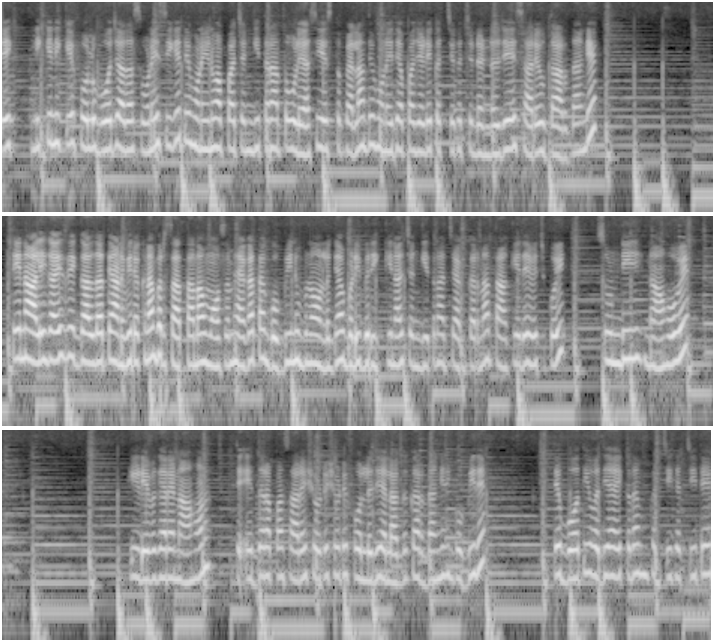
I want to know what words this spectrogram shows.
ਤੇ ਨਿੱਕੇ ਨਿੱਕੇ ਫੁੱਲ ਬਹੁਤ ਜ਼ਿਆਦਾ ਸੋਹਣੇ ਸੀਗੇ ਤੇ ਹੁਣ ਇਹਨੂੰ ਆਪਾਂ ਚੰਗੀ ਤਰ੍ਹਾਂ ਧੋ ਲਿਆ ਸੀ। ਇਸ ਤੋਂ ਪਹਿਲਾਂ ਤੇ ਹੁਣ ਇਹਦੇ ਆਪਾਂ ਜਿਹੜੇ ਕੱਚੇ ਕੱਚੇ ਡੰਡਲ ਜੇ ਸਾਰੇ ਉਤਾਰ ਦਾਂਗੇ। ਤੇ ਨਾਲ ਹੀ ਗਾਇਜ਼ ਇੱਕ ਗੱਲ ਦਾ ਧਿਆਨ ਵੀ ਰੱਖਣਾ, ਬਰਸਾਤਾਂ ਦਾ ਮੌਸਮ ਹੈਗਾ ਤਾਂ ਗੋਭੀ ਨੂੰ ਬਣਾਉਣ ਲੱਗਿਆ ਬੜੀ ਬਰੀਕੀ ਨਾਲ ਚੰਗੀ ਤਰ੍ਹਾਂ ਚੈੱਕ ਕਰਨਾ ਤਾਂ ਕਿ ਇਹਦੇ ਵਿੱਚ ਕੋਈ ਸੁੰਡੀ ਨਾ ਹੋਵੇ, ਕੀੜੇ ਵਗੈਰਾ ਨਾ ਹੋਣ। ਤੇ ਇੱਧਰ ਆਪਾਂ ਸਾਰੇ ਛੋਟੇ ਛੋਟੇ ਫੁੱਲ ਜੇ ਅਲੱਗ ਕਰ ਦਾਂਗੇ ਗੋਭੀ ਦੇ। ਤੇ ਬਹੁਤ ਹੀ ਵਧੀਆ, ਇੱਕਦਮ ਕੱਚੀ ਕੱਚੀ ਤੇ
